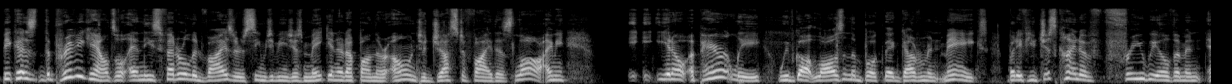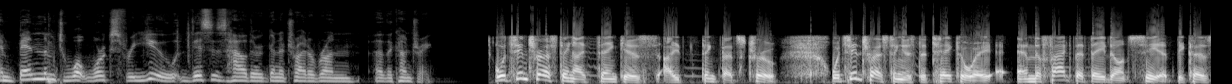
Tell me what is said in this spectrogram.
because the Privy Council and these federal advisors seem to be just making it up on their own to justify this law. I mean, you know, apparently we've got laws in the book that government makes, but if you just kind of freewheel them and, and bend them to what works for you, this is how they're going to try to run uh, the country. What's interesting, I think, is I think that's true. What's interesting is the takeaway and the fact that they don't see it because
